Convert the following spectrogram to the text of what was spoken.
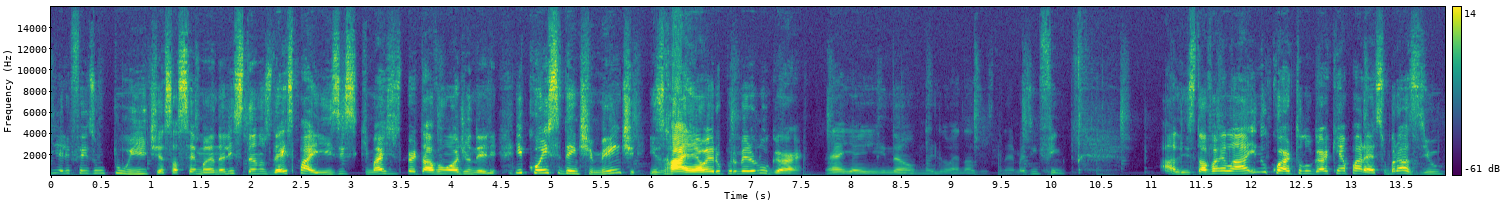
E ele fez um tweet essa semana listando os 10 países que mais despertavam ódio nele. E coincidentemente, Israel era o primeiro lugar. Né? E aí, não, ele não é nazista, né? Mas enfim. A lista vai lá e no quarto lugar quem aparece? O Brasil.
